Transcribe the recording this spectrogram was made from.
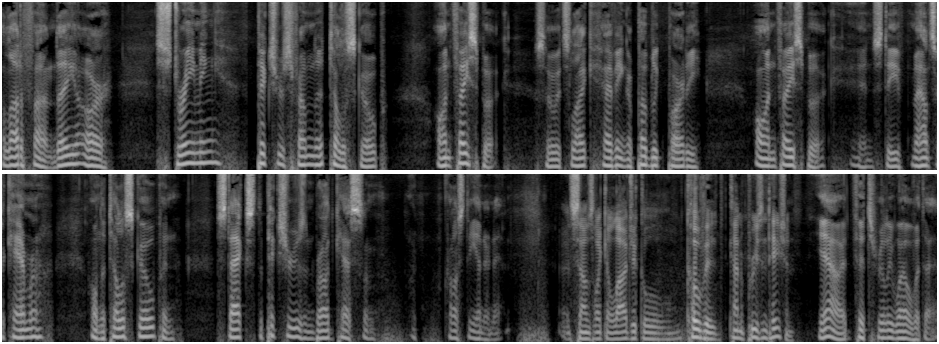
a lot of fun. They are streaming pictures from the telescope on Facebook. So it's like having a public party on Facebook. And Steve mounts a camera on the telescope and stacks the pictures and broadcasts them across the internet. It sounds like a logical COVID kind of presentation. Yeah, it fits really well with that.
